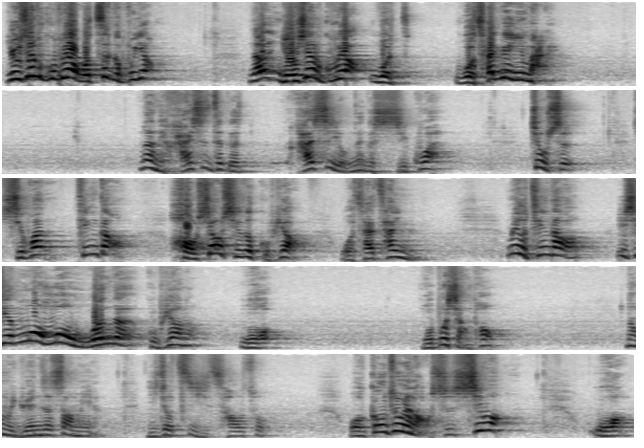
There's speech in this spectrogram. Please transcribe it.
有些的股票我这个不要，然后有些的股票我。我才愿意买。那你还是这个，还是有那个习惯，就是喜欢听到好消息的股票我才参与，没有听到一些默默无闻的股票呢，我我不想碰。那么原则上面你就自己操作。我龚忠元老师希望我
